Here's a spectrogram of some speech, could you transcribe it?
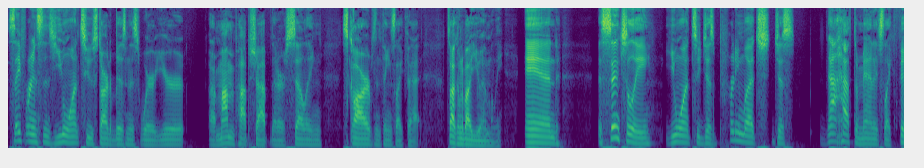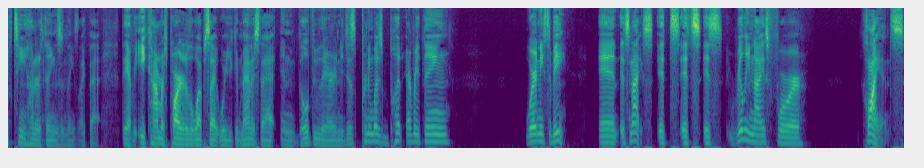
say for instance, you want to start a business where you're a mom and pop shop that are selling scarves and things like that. talking about you, Emily, and essentially you want to just pretty much just not have to manage like 1500 things and things like that they have an e-commerce part of the website where you can manage that and go through there and you just pretty much put everything where it needs to be. And it's nice. It's it's it's really nice for clients.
